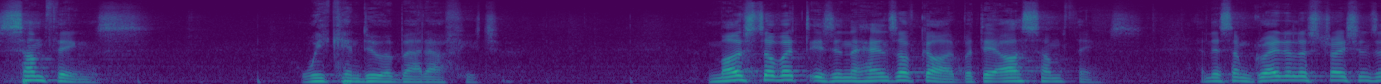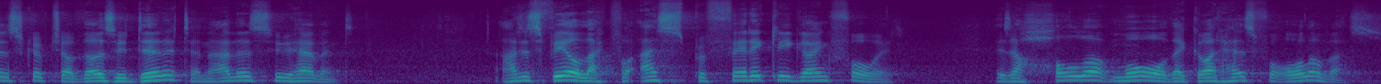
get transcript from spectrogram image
Some things we can do about our future. Most of it is in the hands of God, but there are some things. And there's some great illustrations in Scripture of those who did it and others who haven't. I just feel like for us prophetically going forward, there's a whole lot more that God has for all of us,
